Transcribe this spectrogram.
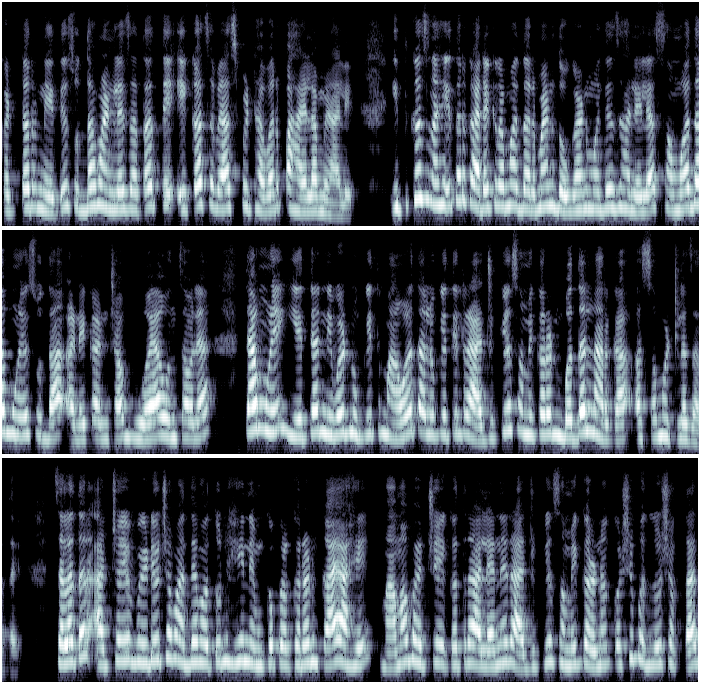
कट्टर नेते सुद्धा मानले जातात ते एकाच व्यासपीठावर पाहायला मिळाले. इतकंच नाही तर कार्यक्रमादरम्यान दोघांमध्ये झालेल्या संवादामुळे सुद्धा अनेकांच्या भुवया उंचावल्या. त्यामुळे येत्या निवडणुकीत मावळ तालुक्यातील राजकीय समीकरण बदलणार का असं म्हटलं जात आहे चला तर आजच्या या व्हिडिओच्या माध्यमातून हे नेमकं प्रकरण काय आहे? मामा भाची एकत्र आल्याने राजकीय समीकरणं कशी बदलू शकतात?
